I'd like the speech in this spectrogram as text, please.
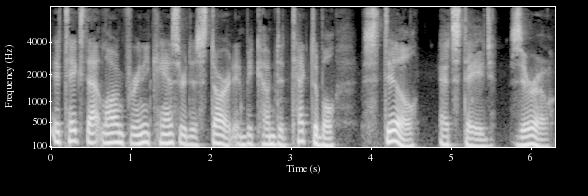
it takes that long for any cancer to start and become detectable still at stage zero.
